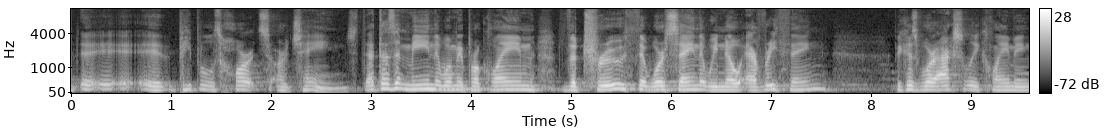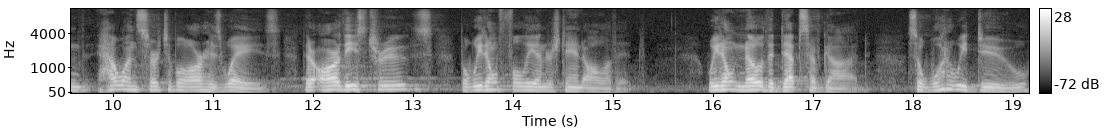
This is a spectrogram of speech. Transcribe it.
people's hearts are changed. That doesn't mean that when we proclaim the truth that we're saying that we know everything, because we're actually claiming how unsearchable are his ways. There are these truths, but we don't fully understand all of it. We don't know the depths of God. So, what do we do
